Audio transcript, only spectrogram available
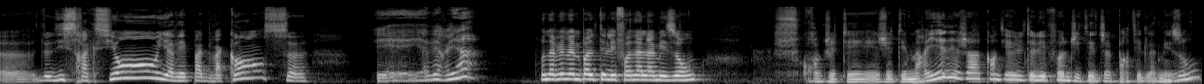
euh, distraction, il n'y avait pas de vacances, et il n'y avait rien. On n'avait même pas le téléphone à la maison. Je crois que j'étais, mariée déjà quand il y a eu le téléphone, j'étais déjà partie de la maison,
